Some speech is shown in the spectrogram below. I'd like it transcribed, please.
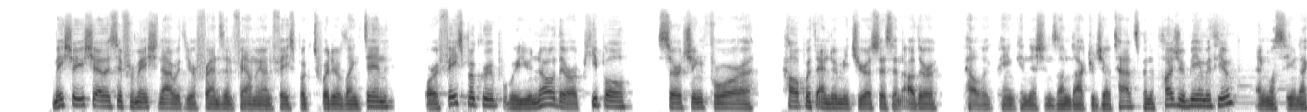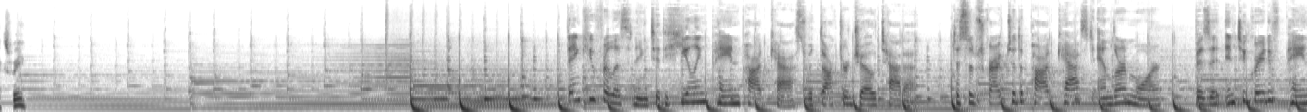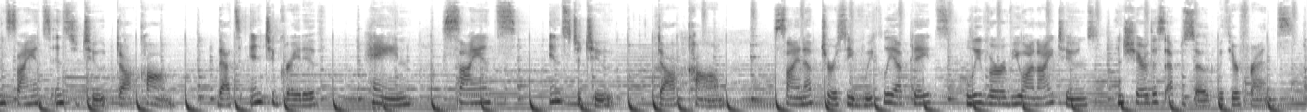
Make sure you share this information out with your friends and family on Facebook, Twitter, LinkedIn, or a Facebook group where you know there are people searching for help with endometriosis and other pelvic pain conditions. I'm Dr. Joe Tatta. It's been a pleasure being with you, and we'll see you next week. For listening to the Healing Pain Podcast with Dr. Joe Tatta. To subscribe to the podcast and learn more, visit integrativepainscienceinstitute.com. That's integrative pain science institute.com. Sign up to receive weekly updates, leave a review on iTunes, and share this episode with your friends.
